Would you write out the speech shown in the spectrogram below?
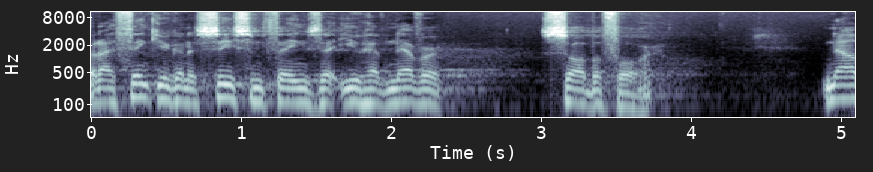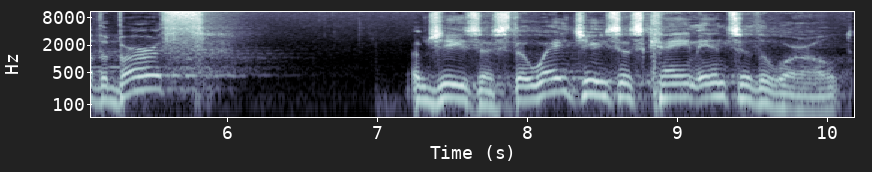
but I think you're going to see some things that you have never saw before. Now, the birth of Jesus, the way Jesus came into the world,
